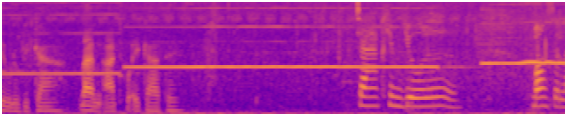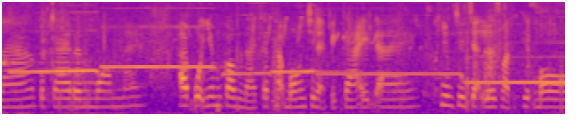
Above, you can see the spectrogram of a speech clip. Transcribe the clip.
ជាមនុស្សពិការដែលមិនអាចធ្វើអីកើតទេចាខ្ញុំយល់បងសិលាពូកែរឹងមាំណាស់ហើយពួកខ្ញុំក៏មិនដែរគិតថាបងជាអ្នកពិការអីដែរខ្ញុំជឿជាក់លើសមត្ថភាពបង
